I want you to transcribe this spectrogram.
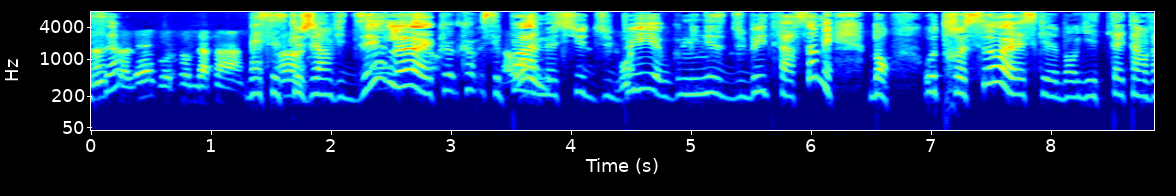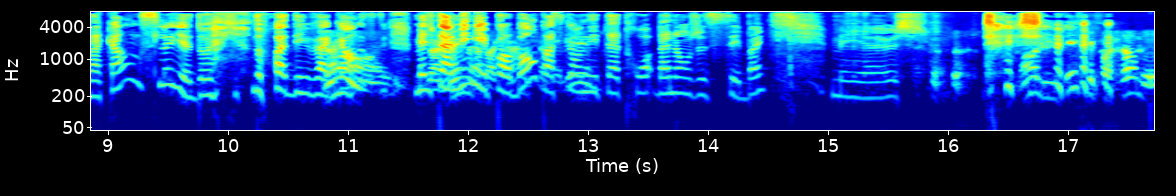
d'un collègue autour de la table. Ben, c'est ce que j'ai envie de dire, là. C'est ah pas à M. Dubé, au ministre Dubé de faire ça, mais bon, outre ça, est-ce que, bon, il est peut-être en vacances, là, il a, droit, a des vacances, mais le timing n'est pas bon parce qu'on est à trois. Ben non, je sais bien, mais... Euh, non, l'idée, c'est pas ça, mais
